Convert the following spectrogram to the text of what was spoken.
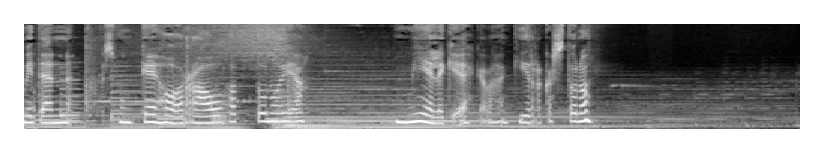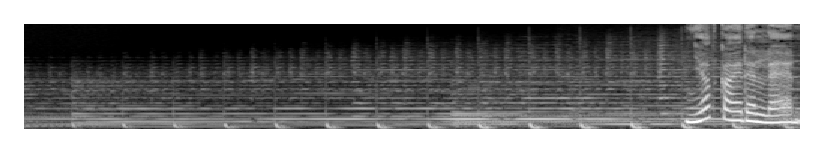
Miten sun keho on rauhoittunut ja mielikin ehkä vähän kirkastunut? Jatka edelleen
